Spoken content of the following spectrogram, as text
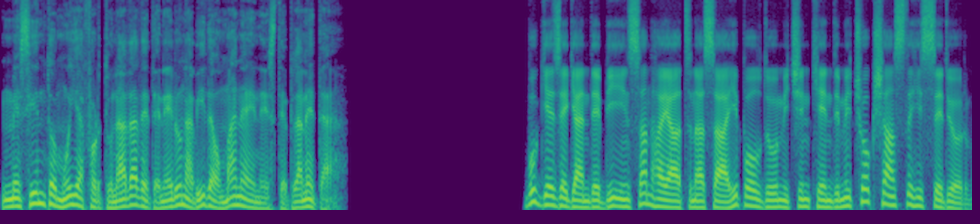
Me siento muy afortunada de tener una vida humana en este planeta. Bu gezegende bir insan hayatına sahip olduğum için kendimi çok şanslı hissediyorum.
